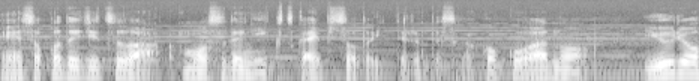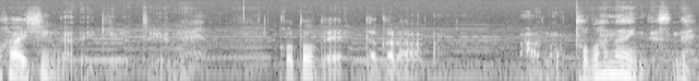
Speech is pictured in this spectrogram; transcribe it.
えー、そこで実はもうすでにいくつかエピソード言ってるんですがここはあの有料配信ができるというねことでだからあの飛ばないんですね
